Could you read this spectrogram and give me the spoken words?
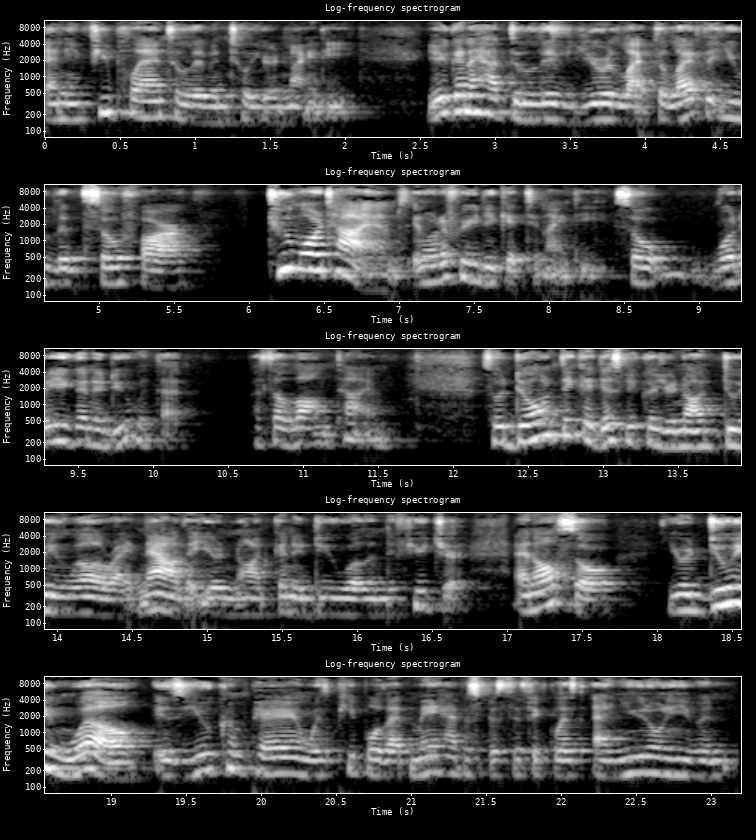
and if you plan to live until you're 90, you're going to have to live your life, the life that you've lived so far two more times in order for you to get to 90. So what are you going to do with that? That's a long time. So don't think that just because you're not doing well right now that you're not going to do well in the future. And also, you're doing well is you comparing with people that may have a specific list and you don't even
